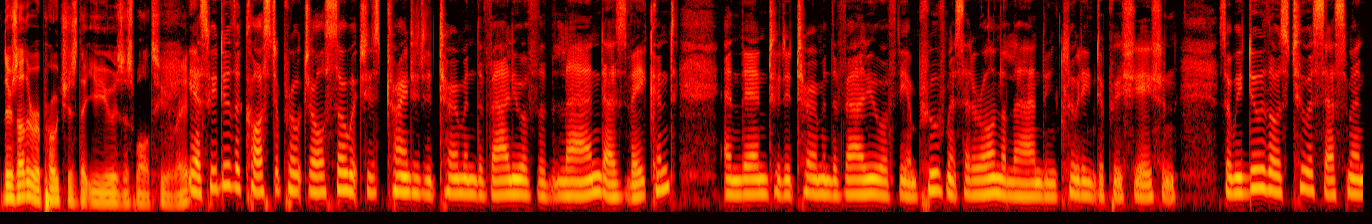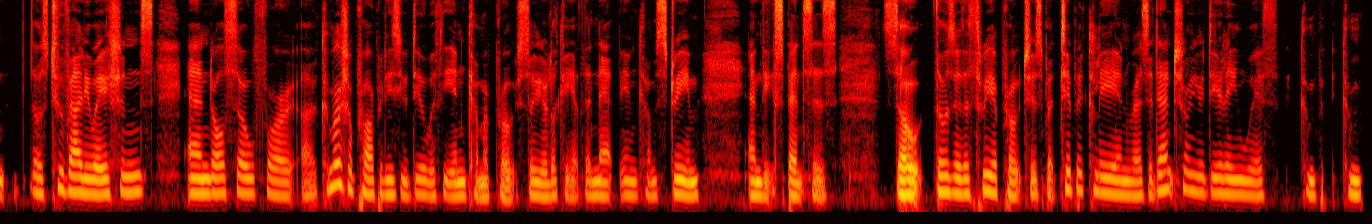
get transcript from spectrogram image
There's other approaches that you use as well too, right? Yes, we do the cost approach also, which is trying to determine the value of the land as vacant, and then to determine the value of the improvements that are on the land, including depreciation. So we do those two assessment, those two valuations, and also for uh, commercial properties, you deal with the income approach. So you're looking at the net income stream and the expenses. So those are the three approaches. But typically in residential, you're dealing with com- com-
